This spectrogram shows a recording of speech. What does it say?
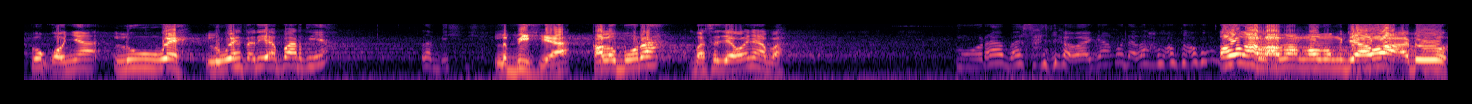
Pokoknya luweh. Luweh tadi apa artinya? lebih Lebih ya. Kalau murah, bahasa Jawanya apa? murah bahasa Jawanya aku udah lama ngomong. Oh, nggak lama ngomong Jawa. Aduh,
